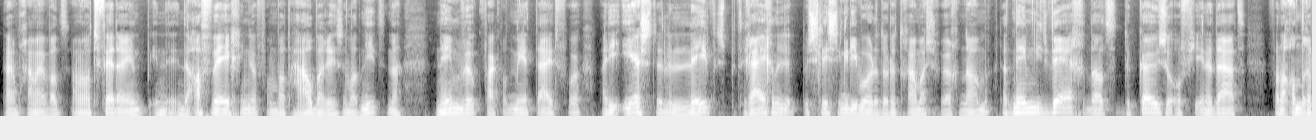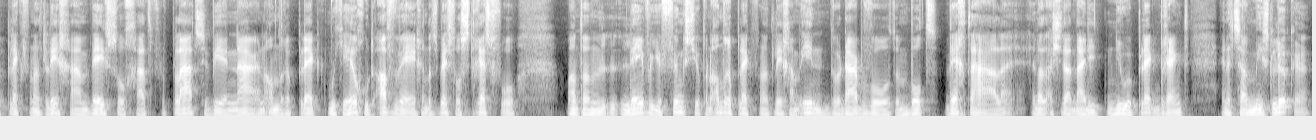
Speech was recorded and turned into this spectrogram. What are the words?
Daarom gaan wij wat, wat verder in, in, in, de afwegingen van wat haalbaar is en wat niet. Daar nemen we ook vaak wat meer tijd voor. Maar die eerste levensbedreigende beslissingen die worden door de traumachirurg genomen. Dat neemt niet weg dat de keuze of je inderdaad van een andere plek van het lichaam weefsel gaat verplaatsen weer naar een andere plek. Moet je heel goed afwegen. Dat is best wel stressvol. Want dan lever je functie op een andere plek van het lichaam in. Door daar bijvoorbeeld een bot weg te halen. En dat als je dat naar die nieuwe plek brengt en het zou mislukken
